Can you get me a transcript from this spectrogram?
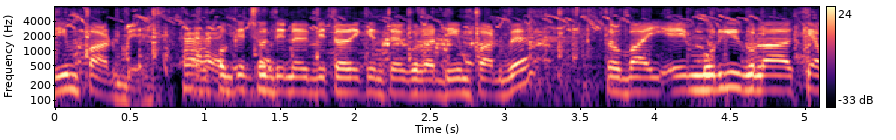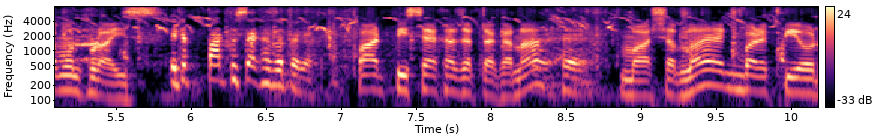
ডিম পারবে হ্যাঁ, অল্প কিছু দিনের ভিতরে কিন্তু এগুলো ডিম পারবে তো ভাই এই মুরগিগুলা কেমন প্রাইস এটা পার পিস এক হাজার টাকা। পার পিস এক হাজার টাকা না? হ্যাঁ মাশাল্লাহ একবারে পিওর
